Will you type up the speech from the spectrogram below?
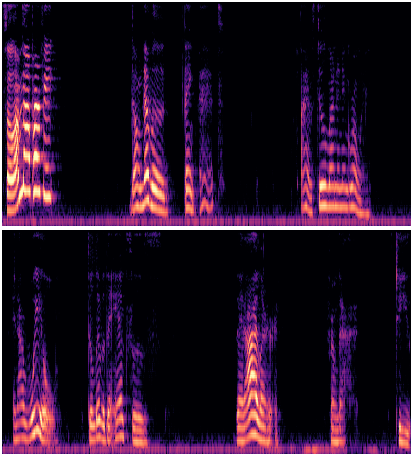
So I'm not perfect. Don't never think that. I am still learning and growing. And I will deliver the answers that I learned from God to you.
